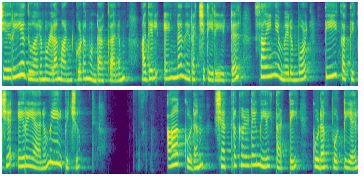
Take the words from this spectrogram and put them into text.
ചെറിയ ദ്വാരമുള്ള മൺകുടം ഉണ്ടാക്കാനും അതിൽ എണ്ണ നിറച്ച് തിരിയിട്ട് സൈന്യം വരുമ്പോൾ തീ കത്തിച്ച് എറിയാനും ഏൽപ്പിച്ചു. ആ കുടം ശത്രുക്കളുടെ മേൽ തട്ടി കുടം പൊട്ടിയാൽ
